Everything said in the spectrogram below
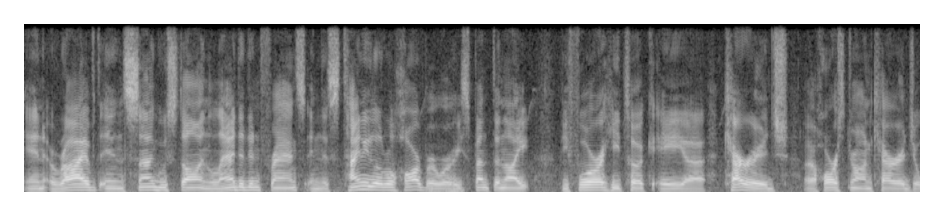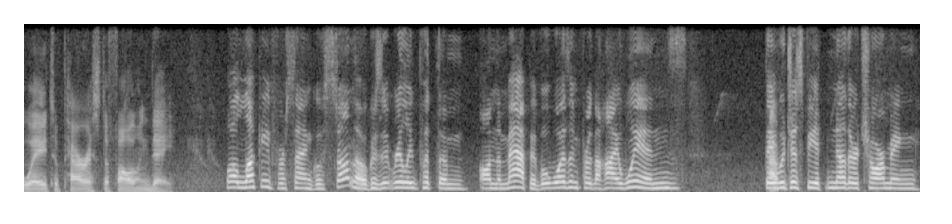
and arrived in Saint-Goustan and landed in France in this tiny little harbor where he spent the night before he took a uh, carriage, a horse-drawn carriage away to Paris the following day. Well, lucky for Saint Goustan though, because it really put them on the map. If it wasn't for the high winds, they would just be another charming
